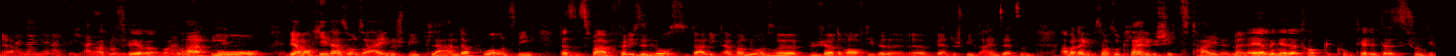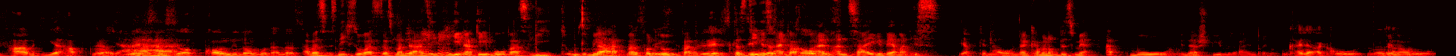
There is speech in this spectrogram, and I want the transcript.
Ja. Wenn dann ja natürlich alles. Atmosphäre, aber hallo. Atmo. Genau. Wir haben auch jeder so unseren eigenen Spielplan da vor uns liegen. Das ist zwar völlig sinnlos, da liegt einfach nur unsere Bücher drauf, die wir äh, während des Spiels einsetzen. Aber da gibt es noch so kleine Geschichtsteile. Ne? Naja, wenn ihr da drauf geguckt hättet, das ist schon die Farbe, die ihr habt. Ne? Also Ja. Nicht so oft braun genommen und anders. Aber es ist nicht sowas, dass man da sieht, je nachdem, wo was liegt, umso mehr Ja, hat man von nicht. irgendwas. Aber du hättest Das gesehen, Ding ist einfach vor allem. Anzeige, wer man ist. Ja. Genau. Und dann kann man noch ein bisschen mehr Atmo in das Spiel mit reinbringen. und keine Aggro, sondern Genau. Atmo.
